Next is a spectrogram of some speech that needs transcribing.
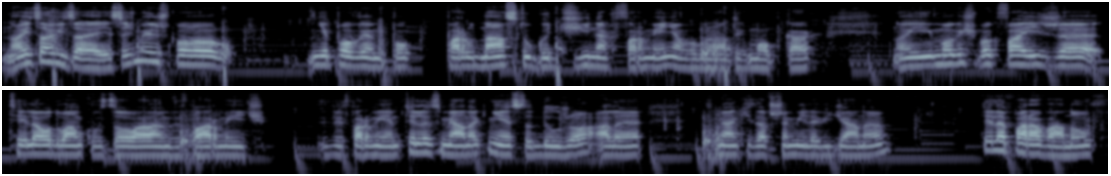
No i co widzę, jesteśmy już po, nie powiem, po parunastu godzinach farmienia w ogóle na tych mobkach. No i mogę się pochwalić, że tyle odłamków zdołałem wyfarmić. Wyfarmiłem tyle zmianek, nie jest to dużo, ale zmianki zawsze mile widziane. Tyle parawanów.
